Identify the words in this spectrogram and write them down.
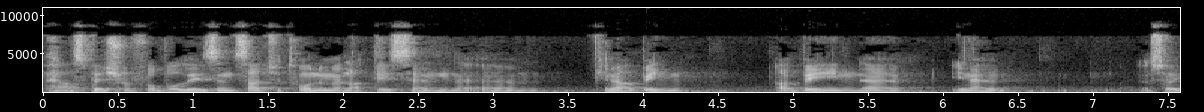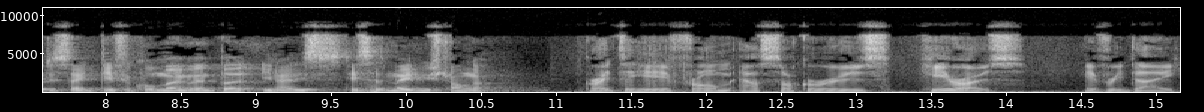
how special football is in such a tournament like this. And, um, you know, I've been, I've been, uh, you know, so to say, difficult moment, but, you know, this, this has made me stronger. Great to hear from our Socceroos heroes every day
